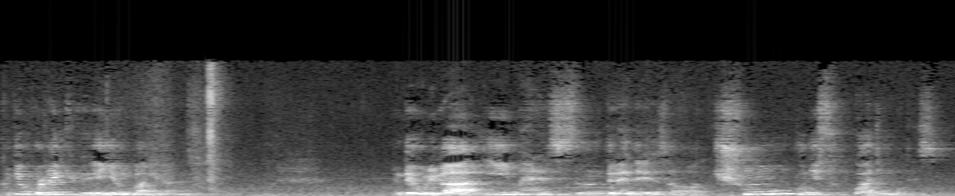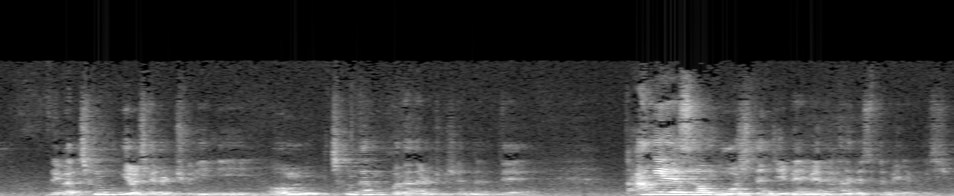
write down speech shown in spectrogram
그게 본래 교회의 영광이라는 거죠. 근데 우리가 이 말씀들에 대해서 충분히 숙고하지 못했습니다. 내가 천국 열쇠를 주리니 엄청난 권한을 주셨는데 땅에서 무엇이든지 매면 하늘에서도 매일 것이고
